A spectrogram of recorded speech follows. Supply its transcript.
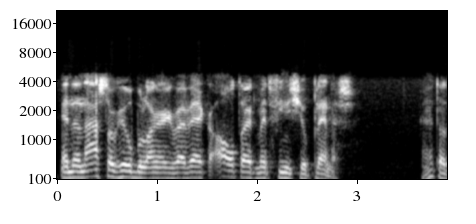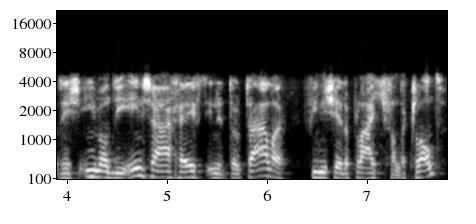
En daarnaast ook heel belangrijk, wij werken altijd met financieel planners. Dat is iemand die inzage heeft in het totale financiële plaatje van de klant.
